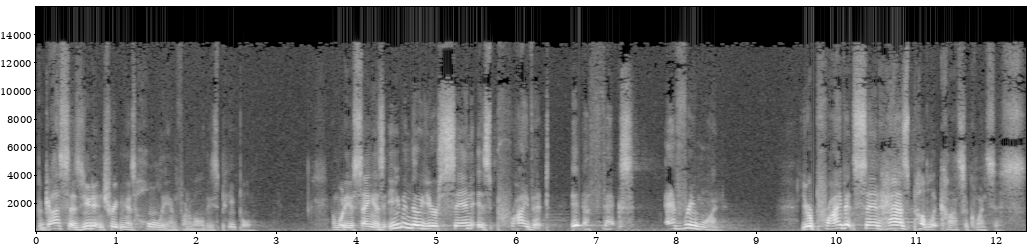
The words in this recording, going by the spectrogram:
But God says, You didn't treat me as holy in front of all these people. And what he is saying is, even though your sin is private, it affects everyone. Your private sin has public consequences.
